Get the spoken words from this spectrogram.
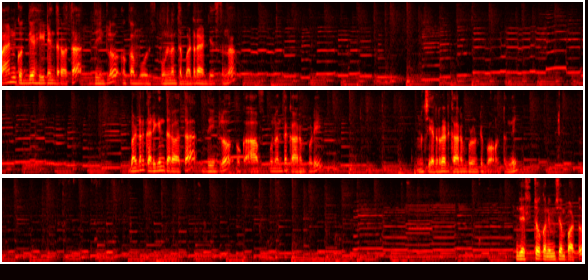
ప్యాన్ కొద్దిగా హీట్ అయిన తర్వాత దీంట్లో ఒక మూడు స్పూన్లంత బటర్ యాడ్ చేస్తున్నా. బటర్ కరిగిన తర్వాత దీంట్లో ఒక హాఫ్ స్పూన్ అంత కారం పొడి మంచి ఎర్రటి కారం పొడి ఉంటే బాగుంటుంది. జస్ట్ ఒక నిమిషం పాటు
